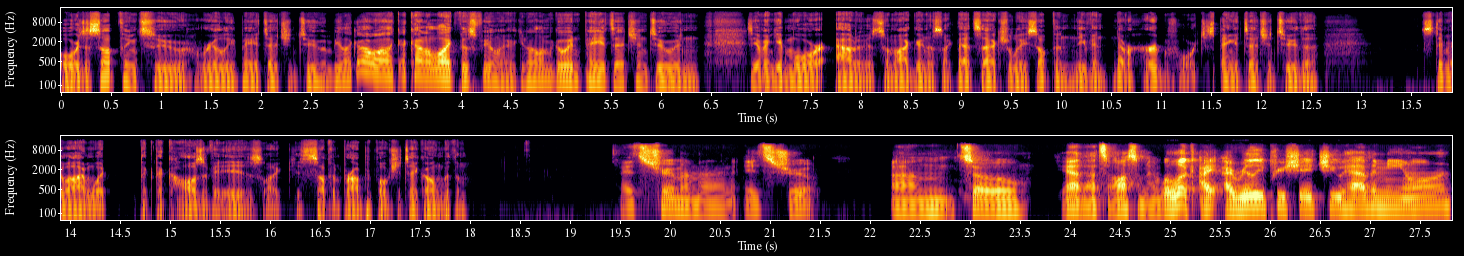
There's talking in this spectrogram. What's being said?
or is it something to really pay attention to and be like, oh, I, I kind of like this feeling. You know, let me go ahead and pay attention to it and see if I can get more out of it. So, my goodness, like that's actually something even never heard before. Just paying attention to the stimuli and what the, the cause of it is. Like, it's something probably folks should take home with them. It's true, my man. It's true. Um, so yeah, that's awesome, man. Well, look, I, I really appreciate you having me on.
